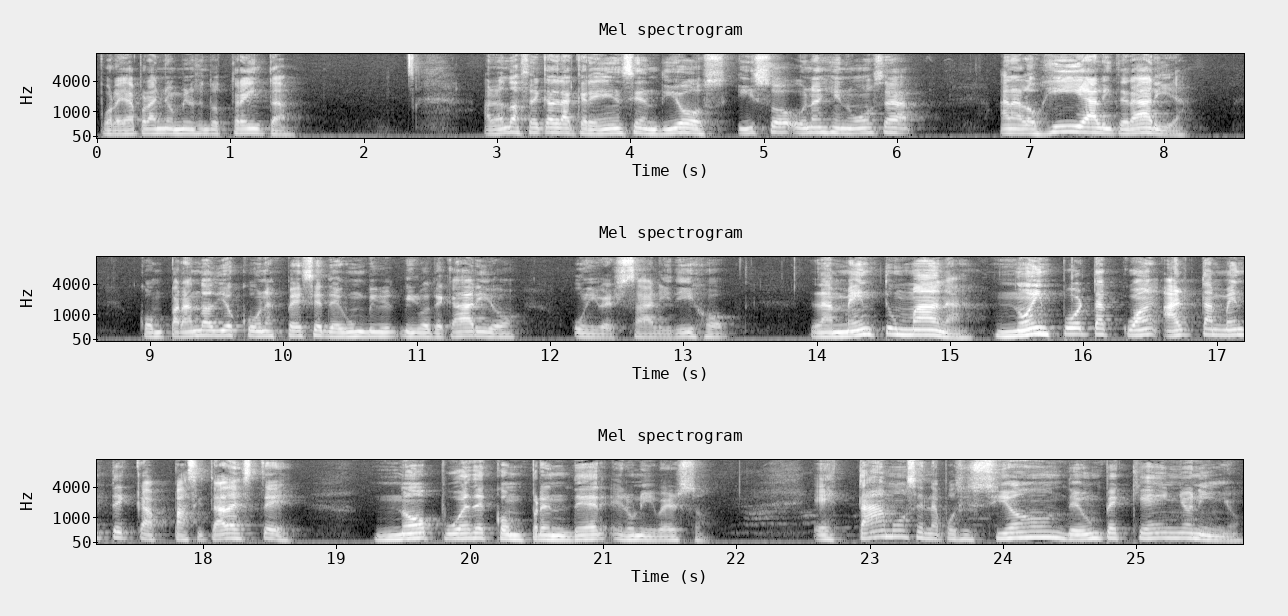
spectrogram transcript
por allá por el año 1930, hablando acerca de la creencia en Dios, hizo una ingenuosa analogía literaria, comparando a Dios con una especie de un bibliotecario universal y dijo, la mente humana, no importa cuán altamente capacitada esté, no puede comprender el universo. Estamos en la posición de un pequeño niño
